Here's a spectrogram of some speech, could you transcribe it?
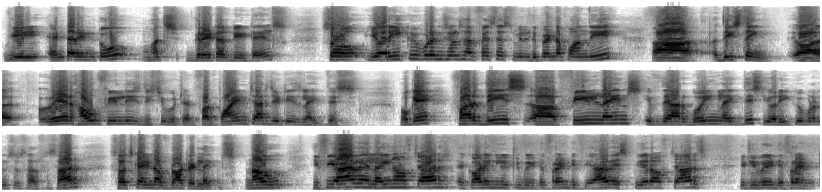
we'll enter into much greater details. So your equipotential surfaces will depend upon the uh, this thing uh, where how field is distributed. For point charge it is like this okay? For these uh, field lines if they are going like this your equipotential surface are such kind of dotted lines. Now if you have a line of charge accordingly it will be different. If you have a sphere of charge it will be different.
